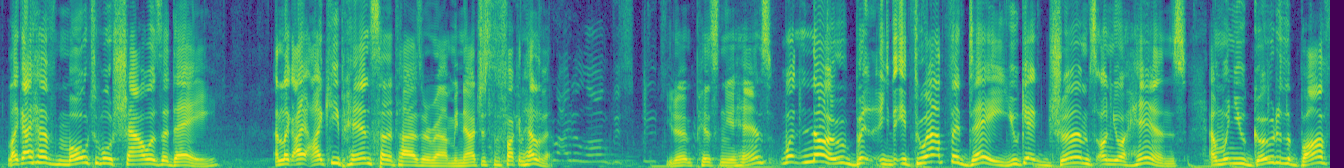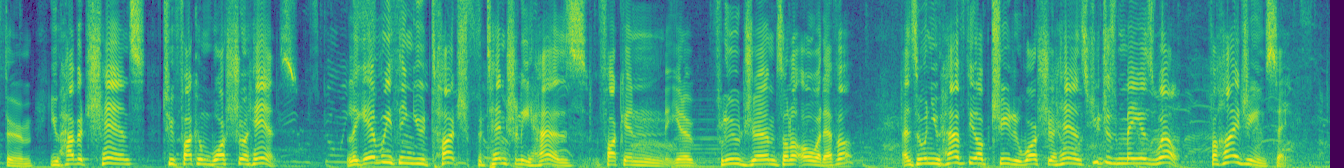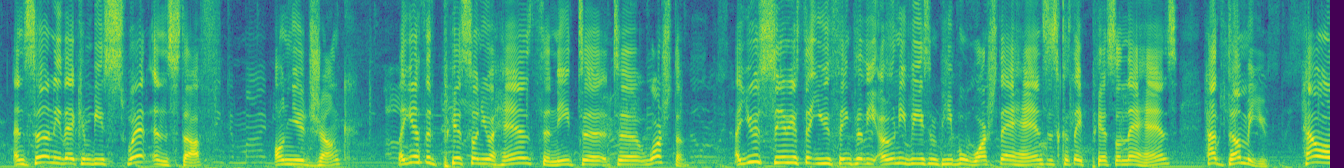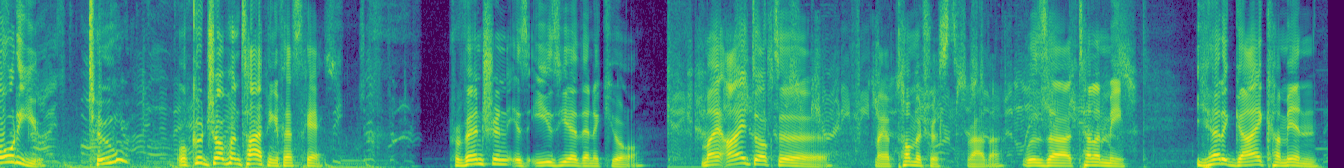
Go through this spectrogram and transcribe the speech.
Like, I have multiple showers a day and like, I, I keep hand sanitizer around me now just for the fucking hell of it. You don't piss in your hands? Well, no, but throughout the day, you get germs on your hands. And when you go to the bathroom, you have a chance to fucking wash your hands. Like, everything you touch potentially has fucking, you know, flu germs on it or whatever. And so when you have the opportunity to wash your hands, you just may as well, for hygiene's sake. And certainly there can be sweat and stuff on your junk like you have to piss on your hands to need to, to wash them. Are you serious that you think that the only reason people wash their hands is because they piss on their hands? How dumb are you? How old are you? Two? Well, good job on typing if that's the case. Prevention is easier than a cure. My eye doctor, my optometrist rather, was uh, telling me he had a guy come in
